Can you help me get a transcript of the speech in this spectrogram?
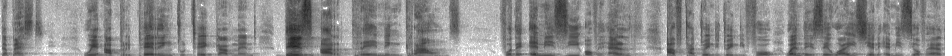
the best. We are preparing to take government. These are training grounds for the mec of health after 2024. When they say, Why is she an MEC of health?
